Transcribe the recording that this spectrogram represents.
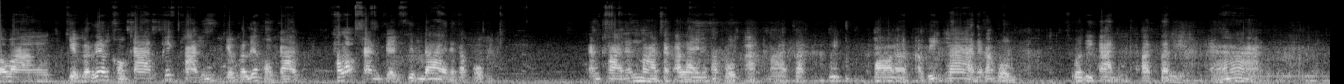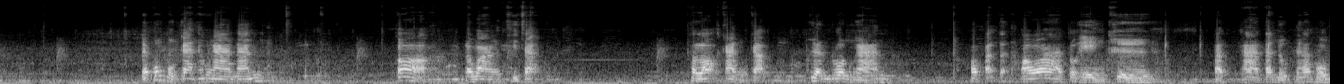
ระวังเกี่ยวกับเรื่องของการพลิกผัน เกี่ยวกับเรื่องของการทะเลาะกันเกิดขึ้นได้นะครับผมอังคารนั้นมาจากอะไรนะครับผมอะมาจากวิมรณวินานะครับ ผมส่วนอีกอันปัตตานีอ่าและพวกผมการทำงานนั้น ก็ระวังที่จะทะเลาะกันกับเพื่อนร่วมงาน เพราะปัตเพราะว่าตัวเองคือปัตอาตนุนะครับผม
